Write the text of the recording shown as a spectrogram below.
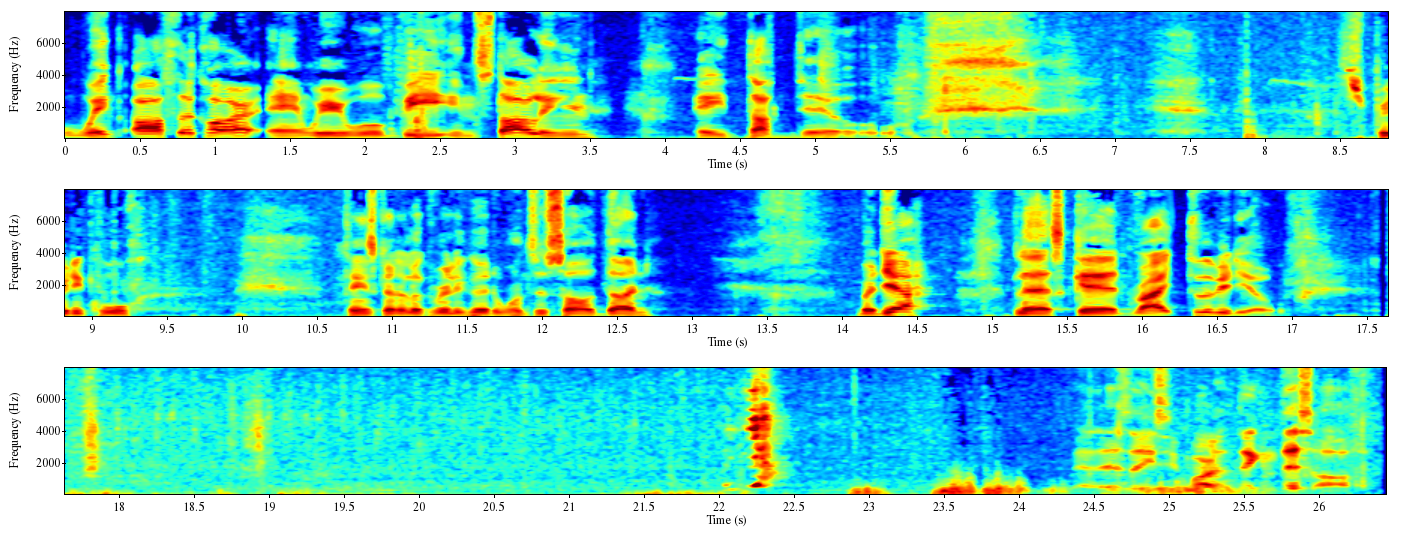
wing off the car and we will be installing a ducktail. It's pretty cool. I think it's gonna look really good once it's all done. But yeah, let's get right to the video. Yeah. Man, this is the easy part taking this off.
